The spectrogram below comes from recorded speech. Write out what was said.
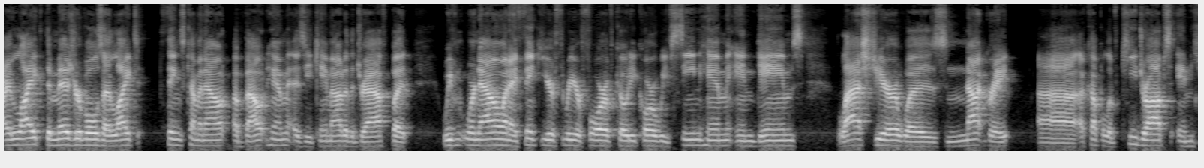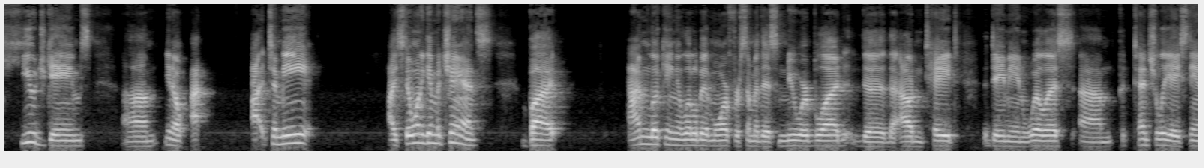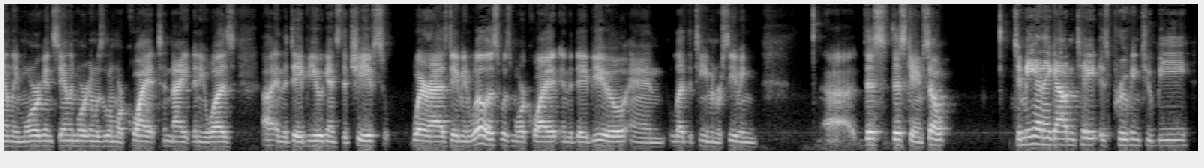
I liked the measurables. I liked things coming out about him as he came out of the draft, but we've we're now in I think year three or four of Cody Core. We've seen him in games. Last year was not great. Uh, a couple of key drops in huge games. Um, you know, I, I, to me, I still want to give him a chance, but I'm looking a little bit more for some of this newer blood, the the Auden Tate the Damion Willis, um, potentially a Stanley Morgan. Stanley Morgan was a little more quiet tonight than he was uh, in the debut against the Chiefs, whereas Damion Willis was more quiet in the debut and led the team in receiving uh, this this game. So, to me, I think Auden Tate is proving to be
